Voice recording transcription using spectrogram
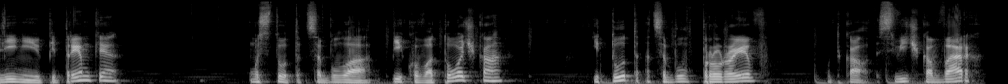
лінією підтримки. Ось тут це була пікова точка. І тут це був прорив, така свічка вверх.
